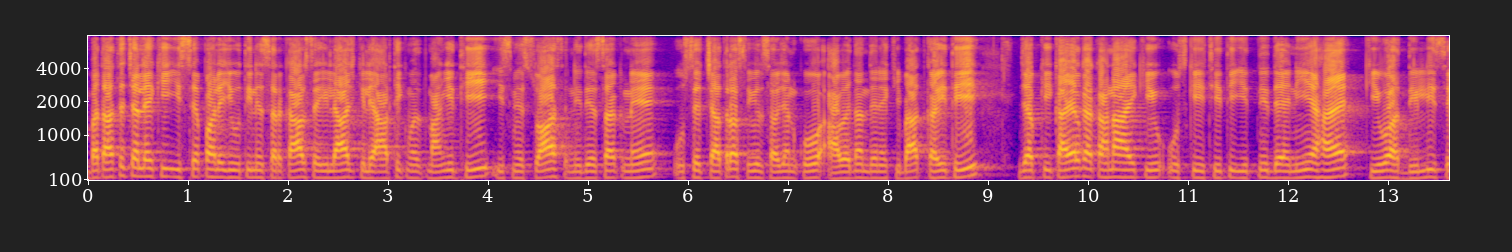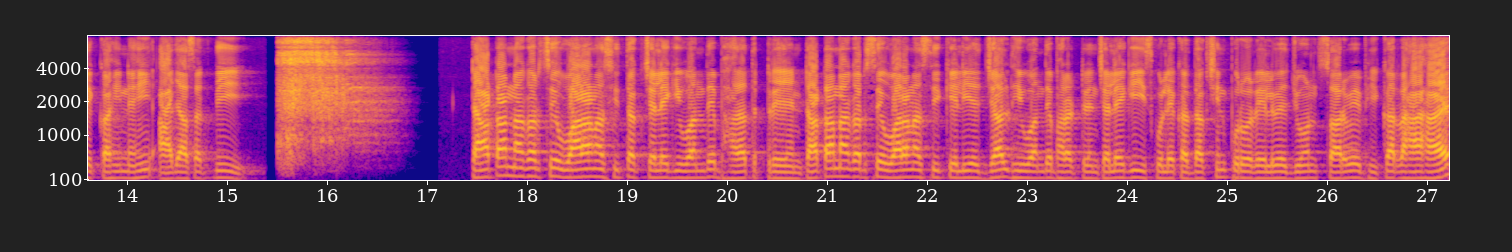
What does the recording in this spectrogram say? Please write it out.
बताते चले कि इससे पहले युवती ने सरकार से इलाज के लिए आर्थिक मदद मांगी थी। इसमें स्वास्थ्य निदेशक ने उससे चतरा सिविल सर्जन को आवेदन देने की बात कही थी, जबकि कायल का कहना है कि उसकी स्थिति इतनी दयनीय है कि वह दिल्ली से कहीं नहीं आ जा सकती। टाटा नगर से वाराणसी तक चलेगी वंदे भारत ट्रेन। टाटा नगर से वाराणसी के लिए जल्द ही वंदे भारत ट्रेन चलेगी। इसको लेकर दक्षिण पूर्व रेलवे जोन सर्वे भी कर रहा है।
